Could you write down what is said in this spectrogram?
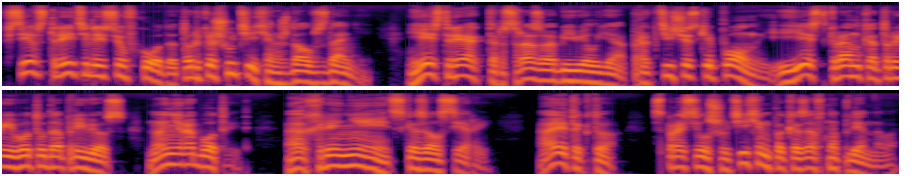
Все встретились у входа, только Шутихин ждал в здании. «Есть реактор», – сразу объявил я, – «практически полный, и есть кран, который его туда привез, но не работает». «Охренеть», – сказал Серый. «А это кто?» – спросил Шутихин, показав на пленного.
